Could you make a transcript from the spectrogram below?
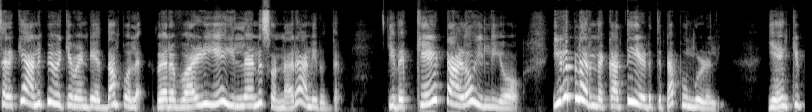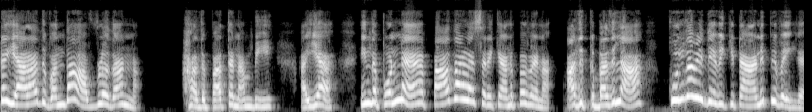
சிறைக்கு அனுப்பி வைக்க வேண்டியதுதான் போல. வேற வழியே இல்லைன்னு சொன்னாரு அனிருத்தர். இத கேட்டாலோ இல்லையோ இடுப்புல இருந்த கத்தி எடுத்துட்டா பூங்குழலி. என்கிட்ட யாராவது வந்தா அவ்வளோதான்னா அதை பார்த்த நம்பி ஐயா இந்த பொண்ண பாதாள சிறைக்கு அனுப்ப வேணாம். அதுக்கு பதிலா குந்தவை தேவி கிட்ட அனுப்பி வைங்க.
